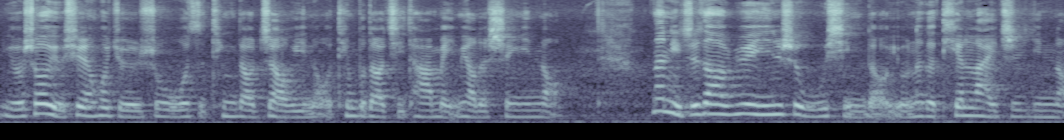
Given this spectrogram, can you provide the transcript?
有时候有些人会觉得说，我只听到噪音哦，我听不到其他美妙的声音哦。那你知道乐音是无形的，有那个天籁之音哦。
